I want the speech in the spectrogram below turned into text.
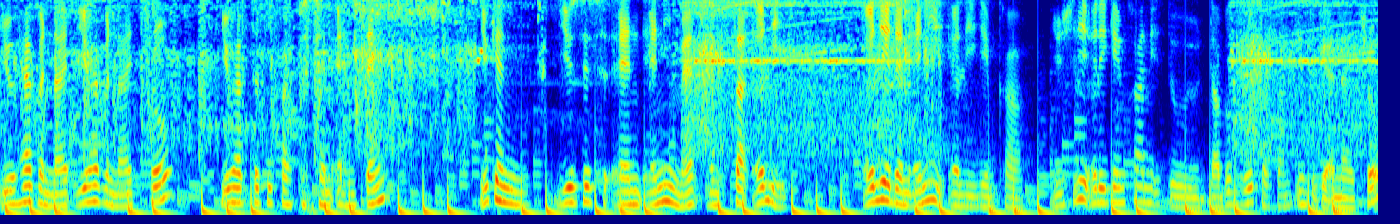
You have a ni you have a nitro, you have 35% end tank, you can use this in any map and start early. Earlier than any early game car. Usually early game car need to double boost or something to get a nitro.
